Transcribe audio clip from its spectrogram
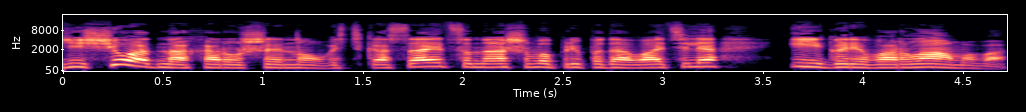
Еще одна хорошая новость касается нашего преподавателя Игоря Варламова,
